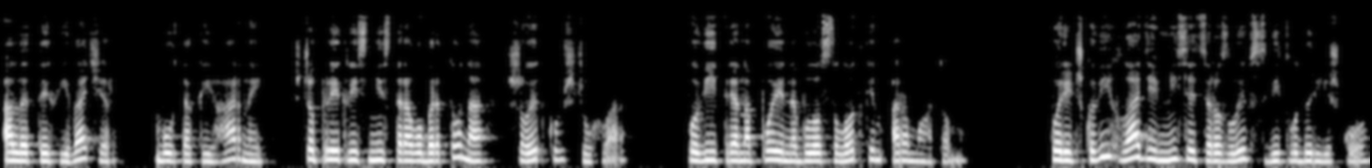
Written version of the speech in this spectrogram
Але тихий вечір був такий гарний, що прикрість містера Вобертона швидко вщухла. Повітря напоїне було солодким ароматом. По річковій гладі місяць розлив світлу доріжку.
